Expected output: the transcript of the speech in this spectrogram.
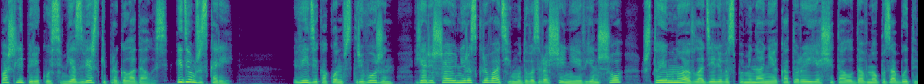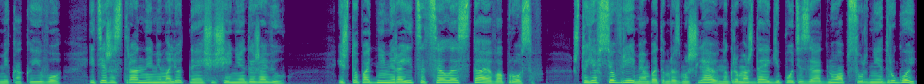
Пошли перекусим, я зверски проголодалась. Идем же скорей». Видя, как он встревожен, я решаю не раскрывать ему до возвращения в Яншо, что и мной овладели воспоминания, которые я считала давно позабытыми, как и его, и те же странные мимолетные ощущения дежавю, и что под ними роится целая стая вопросов, что я все время об этом размышляю, нагромождая гипотезы одну абсурднее другой,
